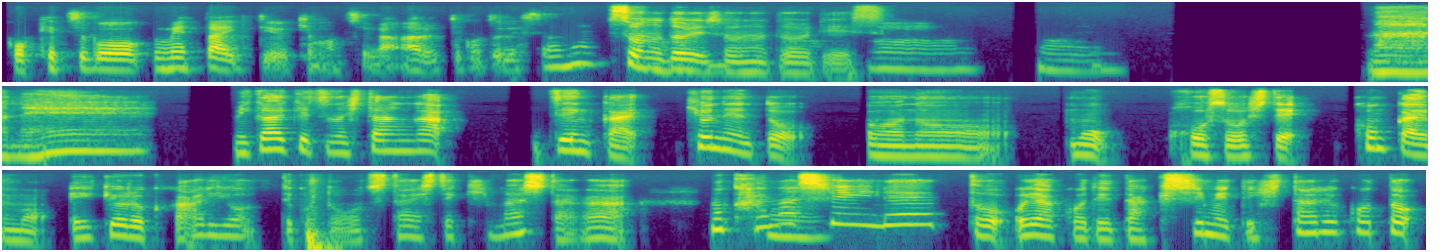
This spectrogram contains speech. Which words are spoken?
こう欠乏を埋めたいっていう気持ちがあるってことですよね。その通り、その通りです。うん。うん。まあね、未解決の悲嘆が前回、去年と、あの、もう放送して、今回も影響力があるよってことをお伝えしてきましたが、もう悲しいねと親子で抱きしめて浸ること、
